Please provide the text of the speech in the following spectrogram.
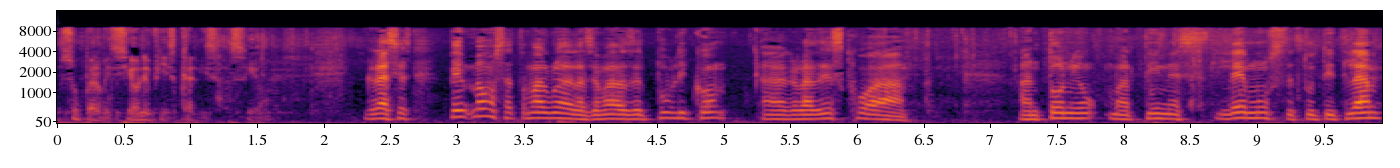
supervisión y fiscalización. Gracias. Bien, vamos a tomar una de las llamadas del público. Agradezco a Antonio Martínez Lemus de Tutitlán,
